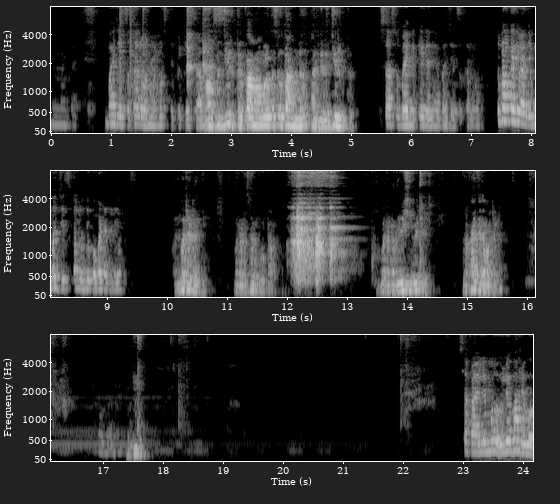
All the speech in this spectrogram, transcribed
मग काय. भाज्याचं कालवण आहे मस्त पैकी असं आमचं जिरतं. कामामुळे कसं होतं अन्न खाल्लेलं जिरतं. सासूबाईने केलेलं आहे भाज्याचं कालवण. तुम्हाला काय देऊ आधी भजीचं कालवण देऊ का बटाटा देऊ? आणि बटाटा दे. बटाटा संपवून टाकतो बटाटा विषय भेटेल. तुला खायचं का बटाटा. सकाळी लय भारी बघ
